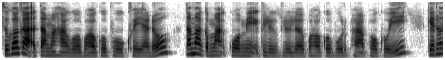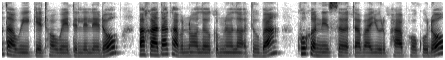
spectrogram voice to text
စုကကအတမဟာကိုဘောကိုဖို့ခွေရတော့တမကမကောမေဂလူဂလူလဘောကိုဖို့ဖာဖို့ကိုဤကေတော့တာဝီကေထောဝဲတလေလေတော့ဘာခါတာခဘနောလကမနလအတူပါခုခနိစတဘာယုရဖာဖို့ကိုတော့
